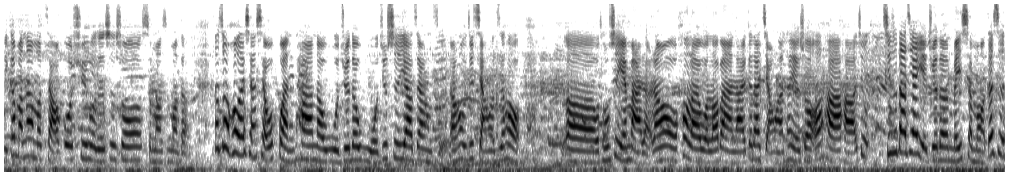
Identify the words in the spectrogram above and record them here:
你干嘛那么早过去，或者是说什么什么的？但是我后来想想，我管他呢，我觉得我就是要这样子，然后我就讲了之后。呃，我同事也买了，然后后来我老板来跟他讲完，他也说哦，好啊好啊，就其实大家也觉得没什么，但是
